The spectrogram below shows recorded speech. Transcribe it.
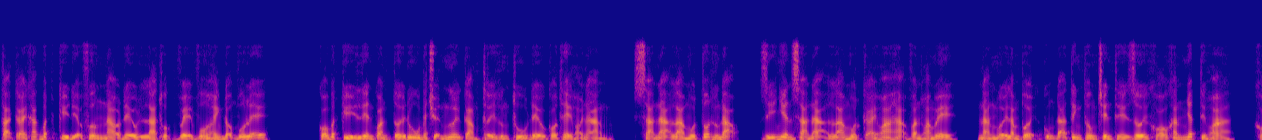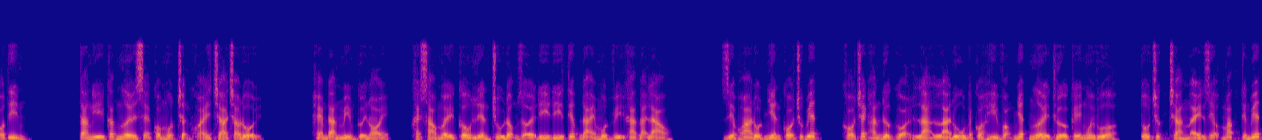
tại cái khác bất kỳ địa phương nào đều là thuộc về vô hành động vô lễ. Có bất kỳ liên quan tới đu bạch chuyện ngươi cảm thấy hứng thú đều có thể hỏi nàng xạ nạ là một tốt hướng đạo, dĩ nhiên xạ nạ là một cái hoa hạ văn hóa mê, nàng mười lăm tuổi cũng đã tinh thông trên thế giới khó khăn nhất tiếng hoa, khó tin. Ta nghĩ các ngươi sẽ có một trận khoái trá trao đổi. Hèm đạn mỉm cười nói khách sáo mấy câu liền chủ động rời đi đi tiếp đãi một vị khác đại lão. Diệp hoa đột nhiên có chút biết, khó trách hắn được gọi là là đu có hy vọng nhất người thừa kế ngôi vua, tổ chức chàng này rượu mắc tiền biết,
